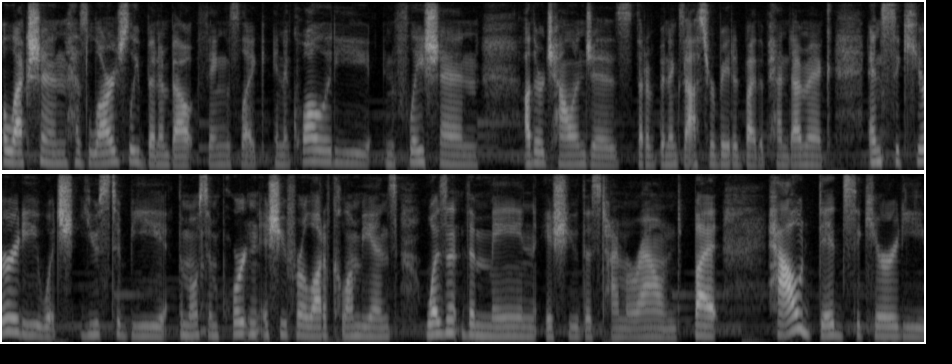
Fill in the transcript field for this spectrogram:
election has largely been about things like inequality, inflation, other challenges that have been exacerbated by the pandemic, and security, which used to be the most important issue for a lot of Colombians, wasn't the main issue this time around. But how did security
